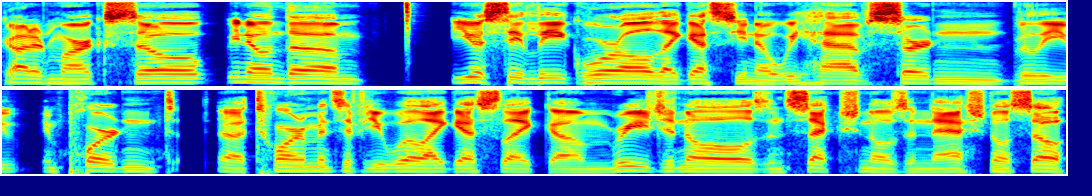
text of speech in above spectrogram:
Got it, Mark. So, you know, in the um, USTA League world, I guess, you know, we have certain really important uh, tournaments, if you will, I guess, like um, regionals and sectionals and nationals. So,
